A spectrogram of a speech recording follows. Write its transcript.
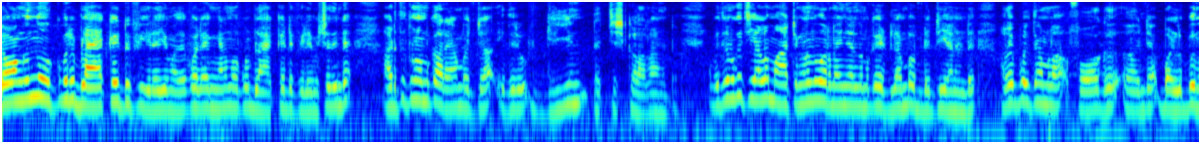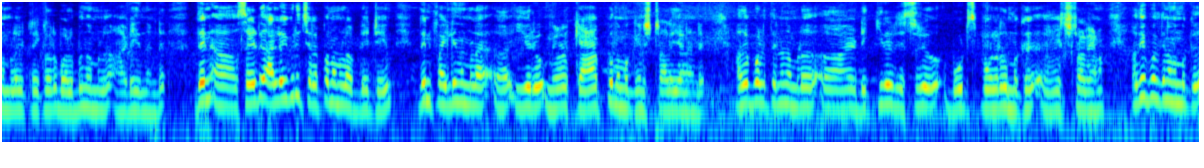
ലോങ്ങിൽ നിന്ന് നോക്കുമ്പോൾ ഒരു ബ്ലാക്ക് ആയിട്ട് ഫീൽ ചെയ്യും. അതേപോലെ എങ്ങനെ നോക്കുമ്പോൾ ബ്ലാക്ക് ആയിട്ട് ഫീൽ ചെയ്യും. പക്ഷേ ഇതിന്റെ അടുത്തത് നമുക്ക് അറിയാൻ പറ്റുക ഇതൊരു ഗ്രീൻ ടച്ചിഷ് കളറാണ് കേട്ടോ അപ്പോൾ ഇത് നമുക്ക് ചെയ്യാനുള്ള മാറ്റങ്ങൾ എന്ന് പറഞ്ഞു കഴിഞ്ഞാൽ നമുക്ക് ഹെഡ് ലാമ്പ് അപ്ഡേറ്റ് ചെയ്യാനുണ്ട്. അതേപോലെ തന്നെ നമ്മൾ ഫോഗ് അതിന്റെ ബൾബ് നമ്മൾ ട്രീ കളർ ബൾബ് നമ്മൾ ആഡ് ചെയ്യുന്നുണ്ട്. ദെൻ സൈഡ് അലോയിവിൽ ചിലപ്പോൾ നമ്മൾ അപ്ഡേറ്റ് ചെയ്യും. ദെൻ ഫൈനലി നമ്മൾ ഈ ഒരു ക്യാപ്പ് നമുക്ക് ഇൻസ്റ്റാൾ ചെയ്യാനുണ്ട്. അതേപോലെ തന്നെ നമ്മൾ ഡിക്കിയിൽ ജസ്റ്റ് ഒരു ബൂട്ട് സ്പോളർ നമുക്ക് ഇൻസ്റ്റാൾ ചെയ്യണം. അതേപോലെ തന്നെ നമുക്ക്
